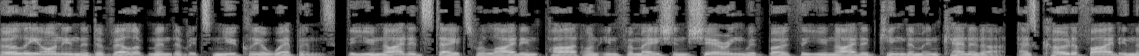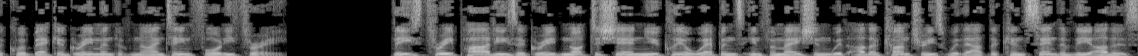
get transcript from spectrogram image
Early on in the development of its nuclear weapons, the United States relied in part on information sharing with both the United Kingdom and Canada, as codified in the Quebec Agreement of 1943. These three parties agreed not to share nuclear weapons information with other countries without the consent of the others,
